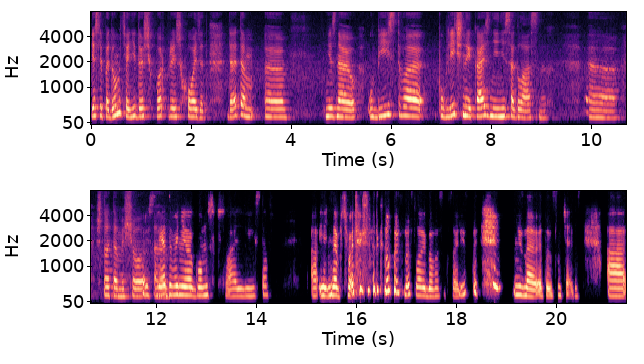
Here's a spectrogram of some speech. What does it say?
если подумать, они до сих пор происходят, да, там, э, не знаю, убийства, публичные казни несогласных, э, что там еще? Э, Преследование э... гомосексуалистов. А, я не знаю, почему я так споткнулась на слове гомосексуалисты. не знаю, это случайность. А,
